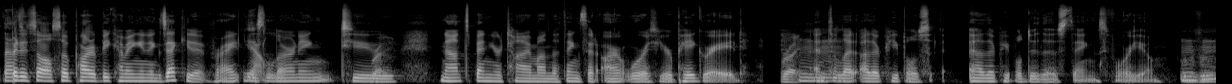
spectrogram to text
that's But it's also part of becoming an executive, right? Yeah. Is learning to Right. not spend your time on the things that aren't worth your pay grade Right. Mm-hmm. and to let other people's other people do those things for you. Mm-hmm. Mm-hmm.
